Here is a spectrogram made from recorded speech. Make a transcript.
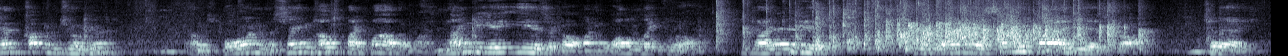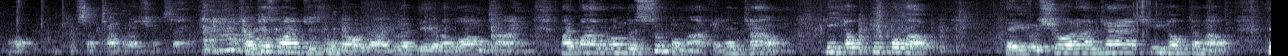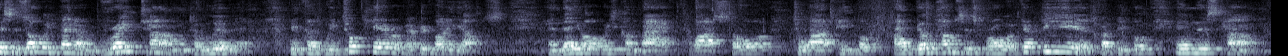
Kent Putnam Jr. I was born in the same house my father was, 98 years ago on Wallum Lake Road. He died two years ago. Born there 75 years ago today, well, September I should say. So I just wanted you to know that I've lived here a long time. My father owned a supermarket in town. He helped people out. They were short on cash, he helped them out. This has always been a great town to live in because we took care of everybody else. And they always come back to our store, to our people. I built houses for over 50 years for people in this town.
